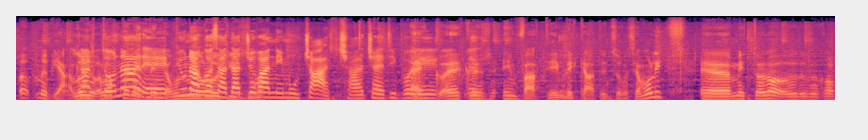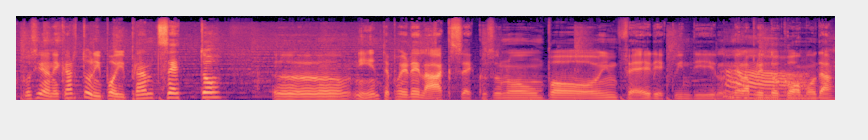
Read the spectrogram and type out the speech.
oh, mi piace. Cartonare è più un una cosa da. Giovanni Muciaccia, cioè tipo... le- Ecco, ecco, le- e infatti hai beccato, insomma, siamo lì. Eh, metterò eh, qualcosina nei cartoni, poi pranzetto. eh, niente, poi relax, ecco, sono un po' in ferie, quindi me la prendo Ah. comoda.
